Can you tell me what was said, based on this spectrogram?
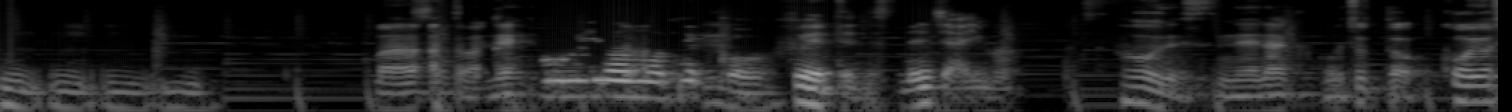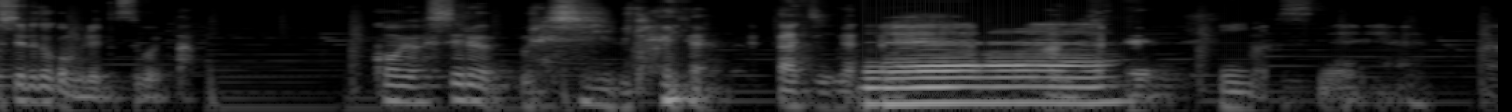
うんうんうんうん。まあ、あとはね、紅葉も結構増えてんですね、じゃあ今。そうですね、なんかこう、ちょっと紅葉してるとこ見ると、すごい、あ紅葉してる、嬉しいみたいな感じになってへ感じえて、いいですね。はい。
